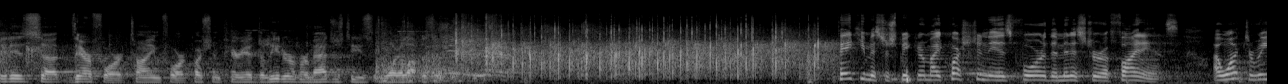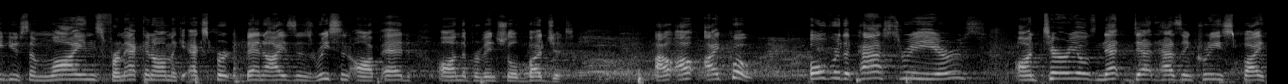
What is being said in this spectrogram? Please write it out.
It is uh, therefore time for question period. The Leader of Her Majesty's Loyal Opposition. Thank you, Mr. Speaker. My question is for the Minister of Finance. I want to read you some lines from economic expert Ben Eisen's recent op-ed on the provincial budget. I'll, I'll, I quote, over the past three years, Ontario's net debt has increased by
